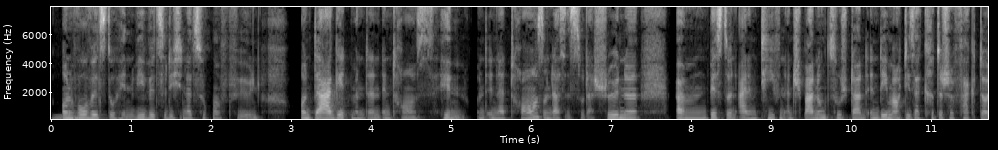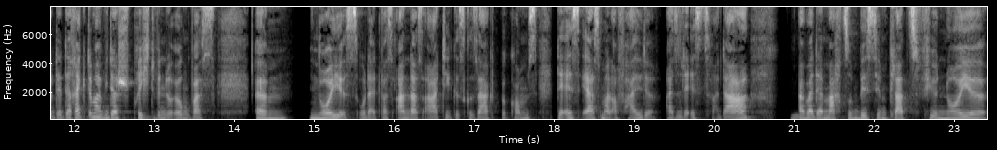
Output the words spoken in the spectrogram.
mhm. und wo willst du hin? Wie willst du dich in der Zukunft fühlen? Und da geht man dann in Trance hin. Und in der Trance, und das ist so das Schöne, ähm, bist du in einem tiefen Entspannungszustand, in dem auch dieser kritische Faktor, der direkt immer widerspricht, wenn du irgendwas ähm, Neues oder etwas Andersartiges gesagt bekommst, der ist erstmal auf Halde. Also der ist zwar da. Aber der macht so ein bisschen Platz für neue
